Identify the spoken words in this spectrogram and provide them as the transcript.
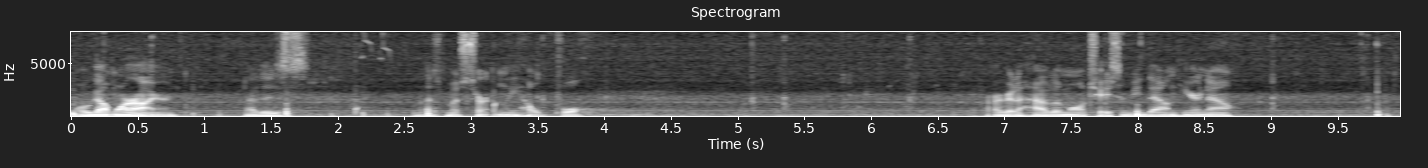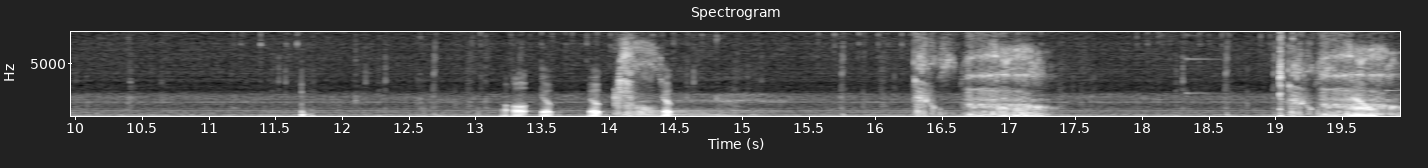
well we got more iron. That is that's most certainly helpful. I'm gonna have them all chasing me down here now. Oh, yep, yep, yep. Ow.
